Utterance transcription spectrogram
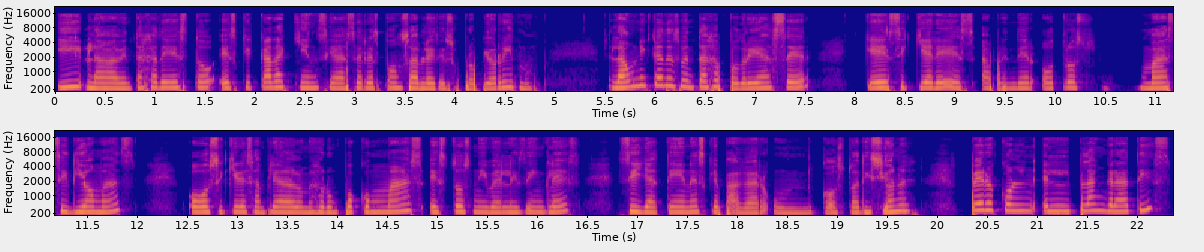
y la ventaja de esto es que cada quien se hace responsable de su propio ritmo. La única desventaja podría ser que si quieres aprender otros más idiomas o si quieres ampliar a lo mejor un poco más estos niveles de inglés, si ya tienes que pagar un costo adicional. pero con el plan gratis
